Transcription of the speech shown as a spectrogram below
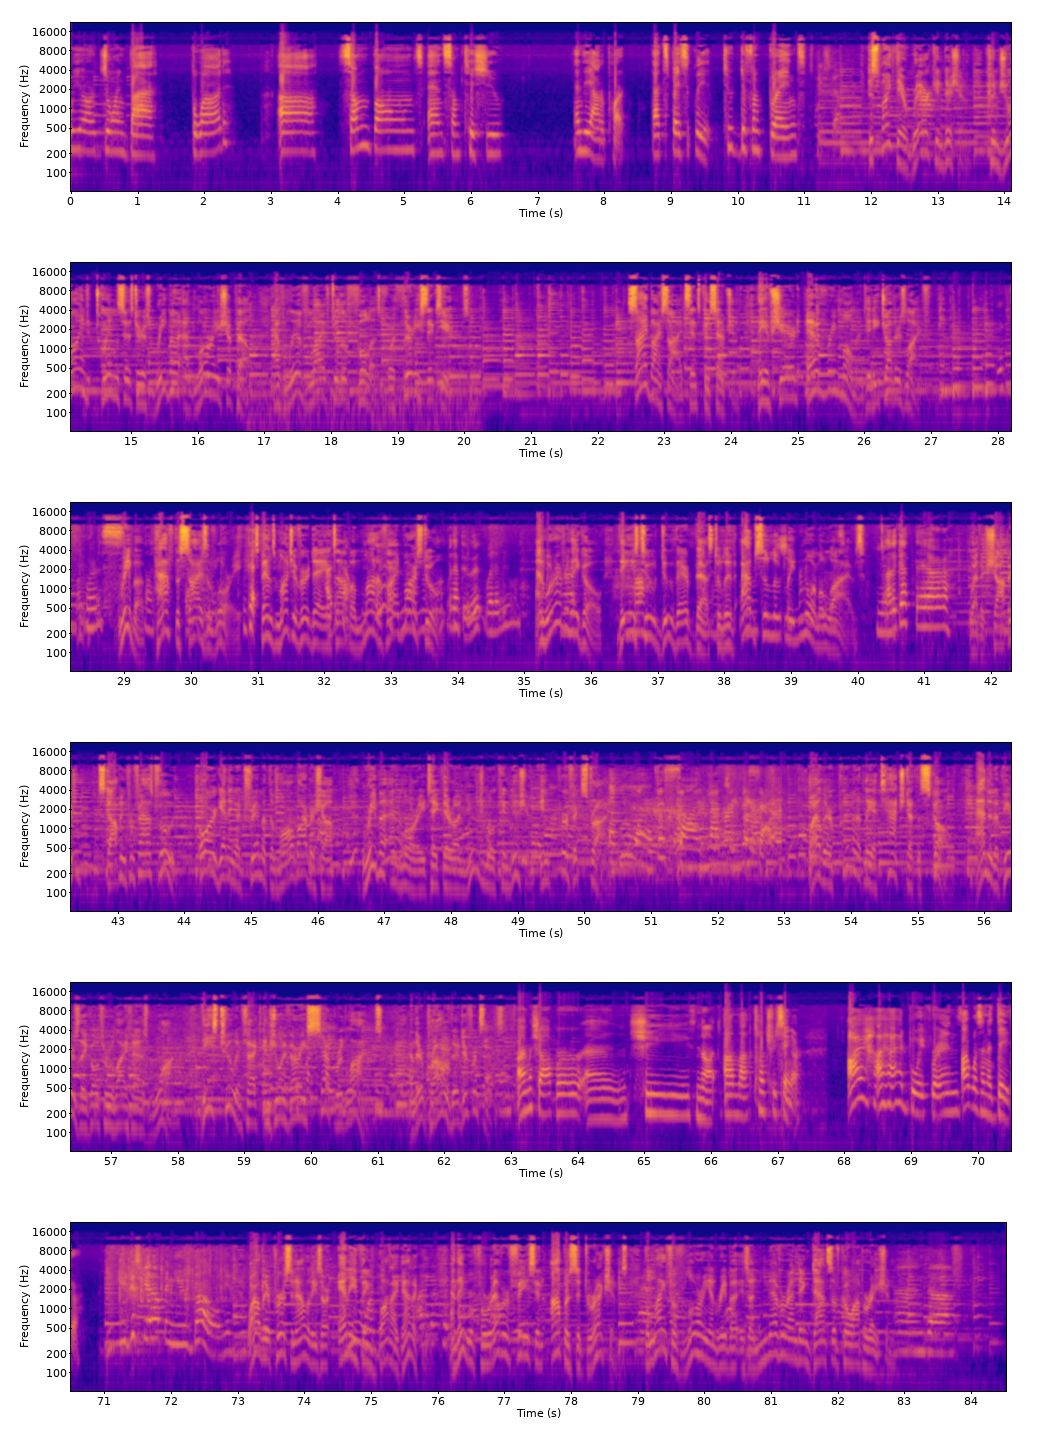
we are joined by blood, uh, some bones, and some tissue, and the outer part. That's basically it. Two different brains. Despite their rare condition, conjoined twin sisters Reba and Lori Schappell have lived life to the fullest for 36 years. Side by side since conception, they have shared every moment in each other's life. Where's Reba, oh, half the size of Lori, Okay. spends much of her day atop a modified bar stool. whatever, do it. whatever you want. And wherever they go, these uh-huh. two do their best to live absolutely normal lives. Gotta get there. Whether shopping, stopping for fast food, or getting a trim at the mall barbershop, Reba and Lori take their unusual condition in perfect stride. You want this side matching this side. While they're permanently attached at the skull, and it appears they go through life as one, these two, in fact, enjoy very separate lives. And they're proud of their differences. I'm a shopper and she's not. I'm a country singer. I I had boyfriends. I wasn't a dater. Just get up and you go. You know. While their personalities are anything but identical, and they will forever face in opposite directions, the life of Lori and Reba is a never ending dance of cooperation. And uh,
